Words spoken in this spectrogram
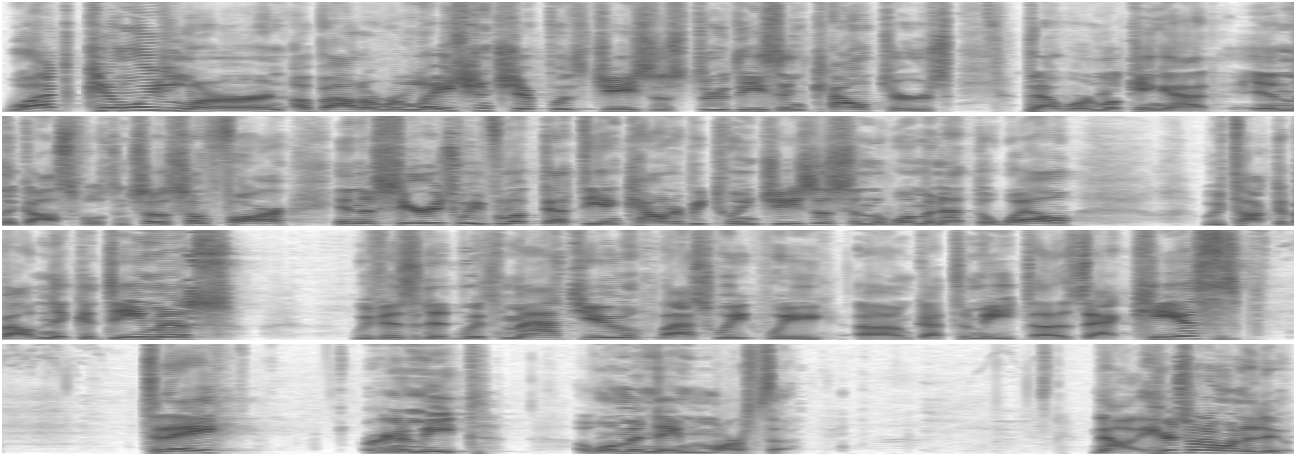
what can we learn about a relationship with Jesus through these encounters that we're looking at in the Gospels? And so, so far in the series, we've looked at the encounter between Jesus and the woman at the well. We've talked about Nicodemus. We visited with Matthew. Last week we um, got to meet uh, Zacchaeus. Today we're going to meet a woman named Martha. Now, here's what I want to do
